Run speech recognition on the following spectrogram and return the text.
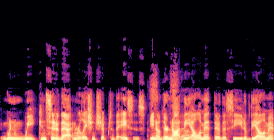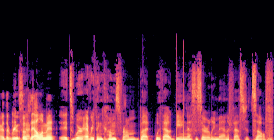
when we consider that in relationship to the aces. You know, they're it's not the element, they're the seed of the element or the root exactly. of the element. It's where everything comes from, but without being necessarily manifest itself.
